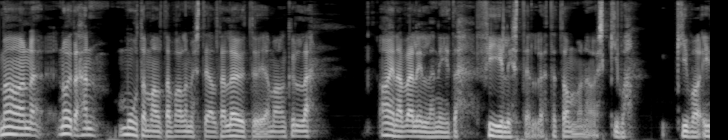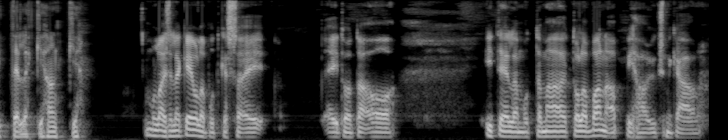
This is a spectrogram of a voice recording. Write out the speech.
Mä oon, noitahan muutamalta valmistajalta löytyy ja mä oon kyllä aina välillä niitä fiilistellyt, että tommonen olisi kiva, kiva itsellekin hankkia. Mulla siellä keulaputkessa ei, ei tuota ole itsellä, mutta mä tuolla Vanappihan on yksi, mikä on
